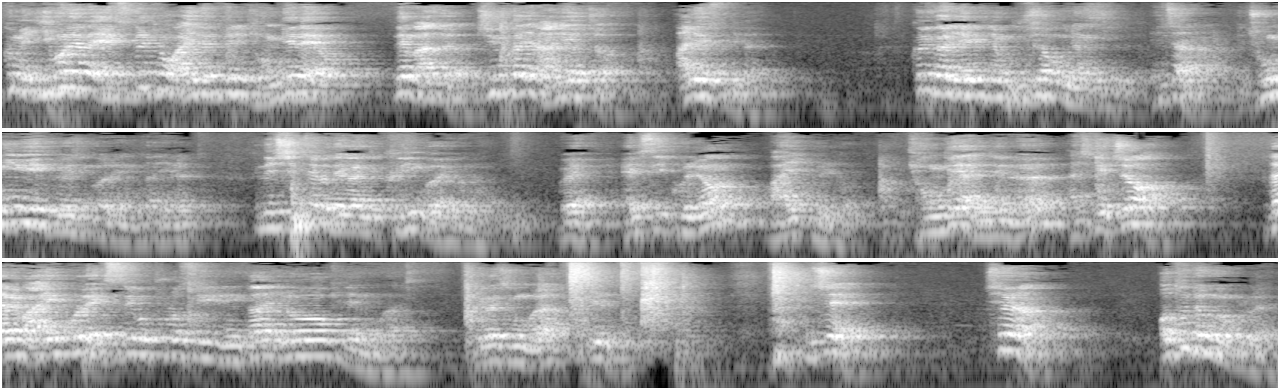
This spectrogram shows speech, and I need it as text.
그러면 이번에는 x절편, y절편이 경계네요. 네, 맞아요. 지금까지는 아니었죠? 아니었습니다. 그러니까 얘는 그냥 무시하고 그냥 했잖아. 종이 위에 그려진 거라니까 얘는. 근데 실제로 내가 이제 그린 거야 이거는. 왜? x 이퀄 0, y 이퀄 0. 경계야 이제는. 아시겠죠? 그 다음에 y 이퀄 x 제곱 플러스 1이니까 이렇게 되는 거야. 얘가 지금 뭐야? 1. 그치? 채연아, 어떤 점을 볼래?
